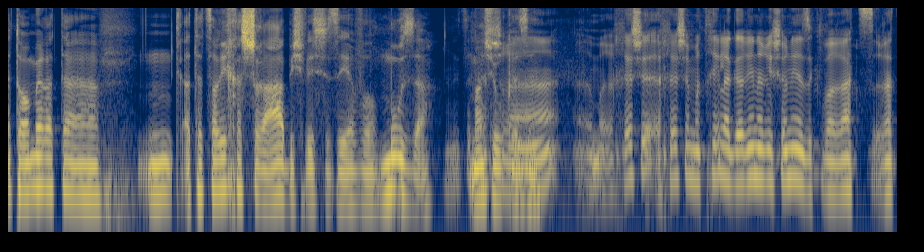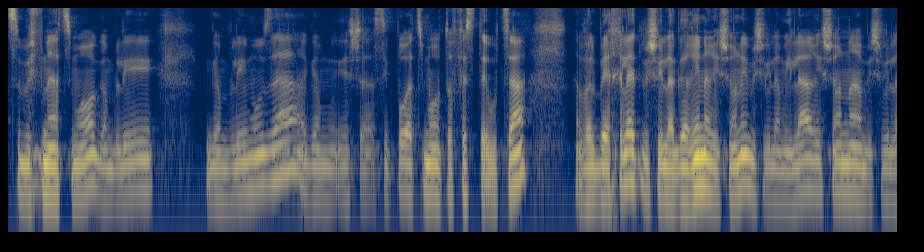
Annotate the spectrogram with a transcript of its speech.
אתה אומר, אתה, אתה צריך השראה בשביל שזה יבוא, מוזה, משהו השראה, כזה. אחרי, ש, אחרי שמתחיל הגרעין הראשוני, אז זה כבר רץ, רץ בפני עצמו, גם בלי... גם בלי מוזה, גם יש, הסיפור עצמו תופס תאוצה, אבל בהחלט בשביל הגרעין הראשוני, בשביל המילה הראשונה, בשביל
